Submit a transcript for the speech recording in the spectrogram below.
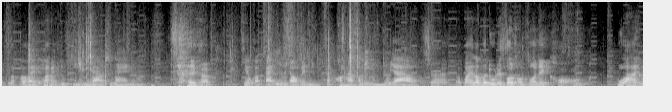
ดแล้วก็ก็ไปบูเพอาแมยทยูกินี่ยาวใช้ได้เลยนะใช่ครับเทียบกับการอื่นแล้วจะออกเป็นค่อนข้างสลิมยาวใช่ต่อไปเรามาดูในส่วนของตัวเด็กของบูอายไว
